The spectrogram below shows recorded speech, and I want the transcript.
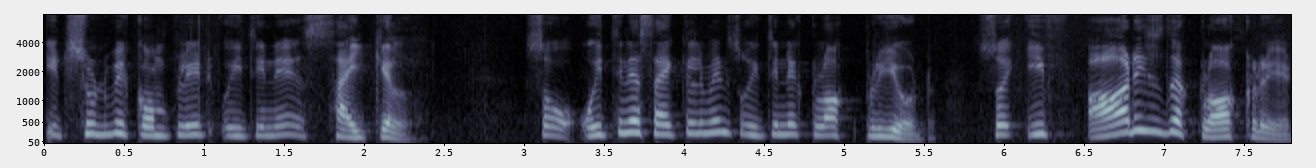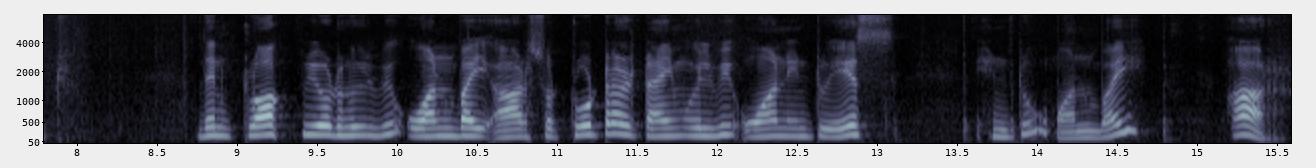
it should be complete within a cycle. So, within a cycle means within a clock period. So, if r is the clock rate then clock period will be 1 by r. So, total time will be 1 into s into 1 by r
